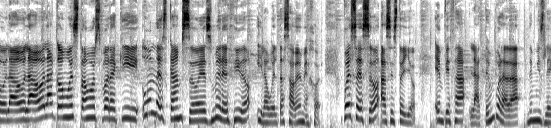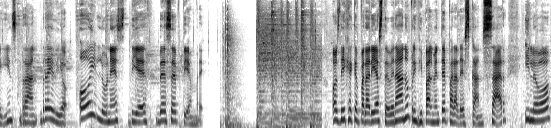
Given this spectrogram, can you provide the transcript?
Hola, hola, hola, ¿cómo estamos por aquí? Un descanso es merecido y la vuelta sabe mejor. Pues eso, así estoy yo. Empieza la temporada de mis leggings Run Radio, hoy lunes 10 de septiembre. Os dije que pararía este verano principalmente para descansar y luego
